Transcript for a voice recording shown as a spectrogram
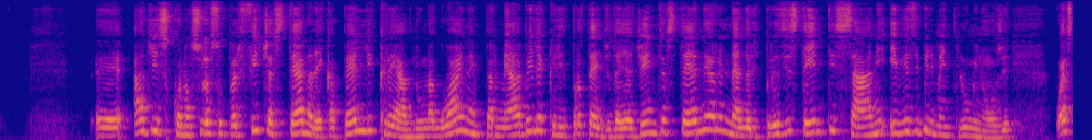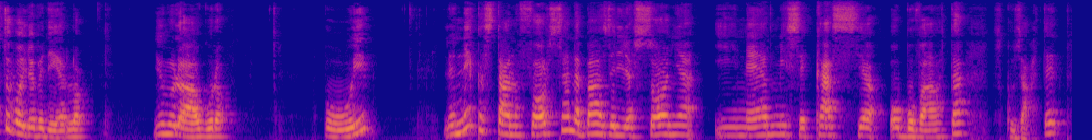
Eh, agiscono sulla superficie esterna dei capelli creando una guaina impermeabile che li protegge dagli agenti esterni rendendoli più resistenti, sani e visibilmente luminosi. Questo voglio vederlo. Io me lo auguro. Poi le castano forse alla base degli assonia inermis e cassia obovata scusate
